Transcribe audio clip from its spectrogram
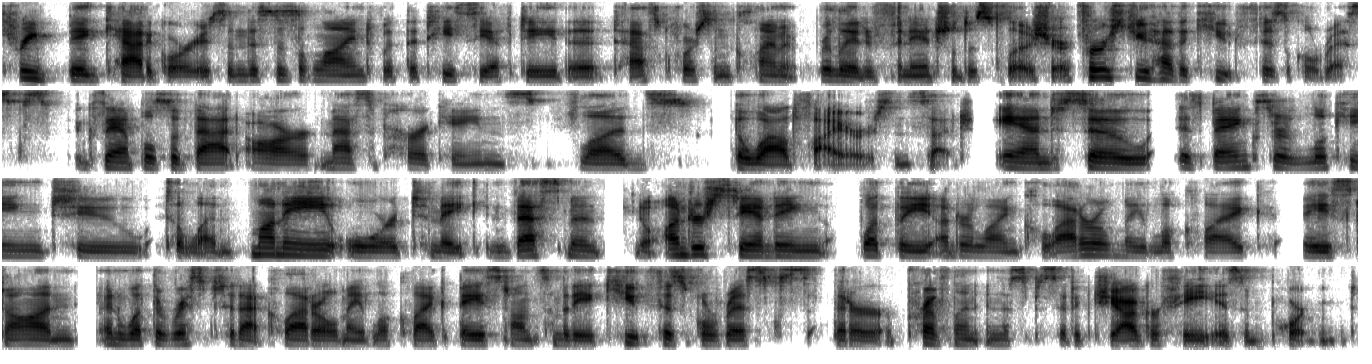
three big categories, and this is aligned with the TCFD, the Task Force on Climate Related Financial Disclosure. First, you have acute physical risks. Examples of that are massive hurricanes, floods, the wildfires and such. And so as banks are looking to to lend money or to make investments, you know, understanding what the underlying collateral may look like based on and what the risk to that collateral may look like based on some of the acute physical risks that are prevalent in a specific geography is important.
